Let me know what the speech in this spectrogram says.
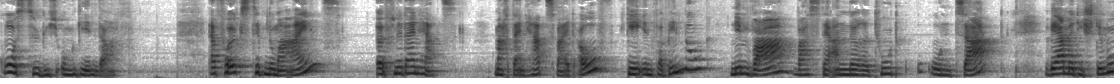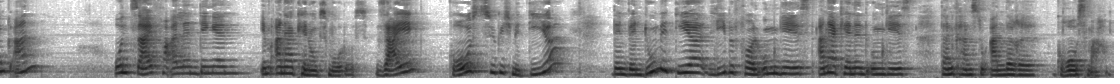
großzügig umgehen darf. Erfolgstipp Nummer eins: Öffne dein Herz. Mach dein Herz weit auf, geh in Verbindung, nimm wahr, was der andere tut und sagt, wärme die Stimmung an und sei vor allen Dingen im Anerkennungsmodus. Sei großzügig mit dir, denn wenn du mit dir liebevoll umgehst, anerkennend umgehst, dann kannst du andere groß machen.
